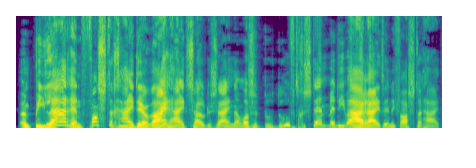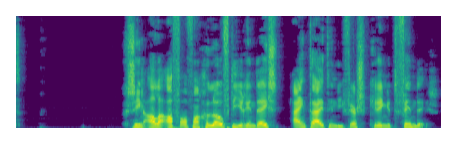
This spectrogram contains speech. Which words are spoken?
een pilaar en vastigheid der waarheid zouden zijn, dan was het bedroefd gestemd met die waarheid en die vastigheid. Gezien alle afval van geloof die er in deze eindtijd in diverse kringen te vinden is.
